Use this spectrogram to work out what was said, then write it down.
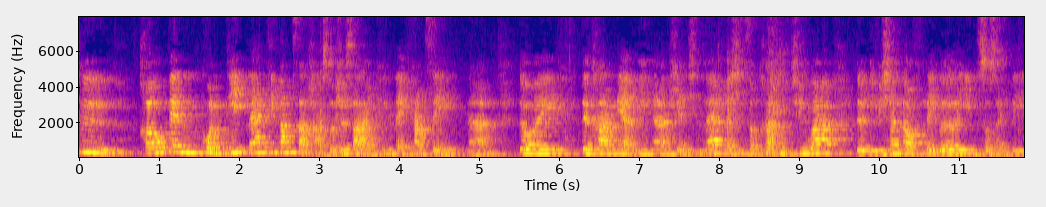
คือ เขาเป็นคนที่แรกที่ตั้งสาขาโซเชียลไซน์ขึ้นในฝรั่งเศสนะ โดยเดอคามเนี่ยมีงานเขียนชิ้นแรกและชิ้นสำคัญ ชื่อว่า The Division of Labor in Society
